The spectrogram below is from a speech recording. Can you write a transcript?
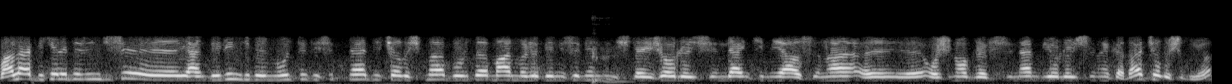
Valla bir kere birincisi e, yani dediğim gibi multidisipliner bir çalışma burada Marmara Denizi'nin işte jeolojisinden kimyasına, e, oşinografisinden biyolojisine kadar çalışılıyor.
